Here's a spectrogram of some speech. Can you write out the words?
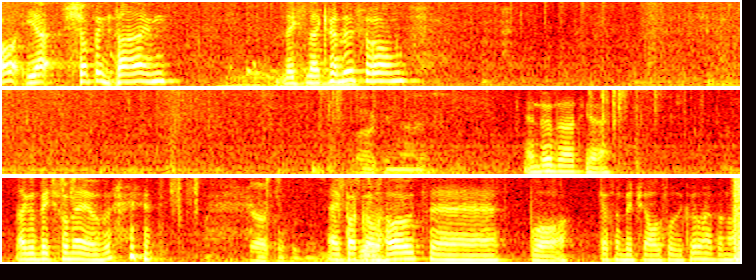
Oh ja, shopping time. Ligt lekker dit voor ons. Fucking nice. Inderdaad, ja. Lijkt een beetje voor mij over. Ja, komt goed. Hij pakt wel hout. eh boah, ik heb zo'n beetje alles wat ik wil hebben dan.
